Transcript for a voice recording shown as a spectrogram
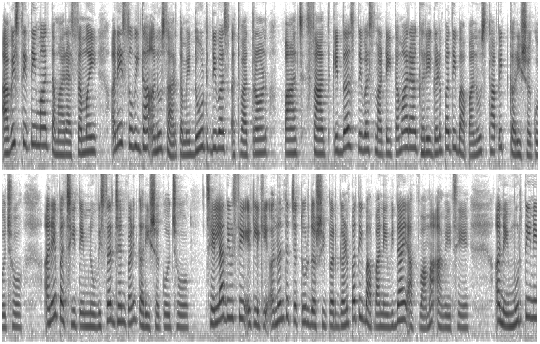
આવી સ્થિતિમાં તમારા સમય અને સુવિધા અનુસાર તમે દોઢ દિવસ અથવા ત્રણ પાંચ, સાત કે દસ દિવસ માટે તમારા ઘરે ગણપતિ બાપાનું સ્થાપિત કરી શકો છો અને પછી તેમનું વિસર્જન પણ કરી શકો છો. છેલ્લા દિવસે એટલે કે અનંત ચતુર્દશી પર ગણપતિ બાપાને વિદાય આપવામાં આવે છે અને મૂર્તિને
